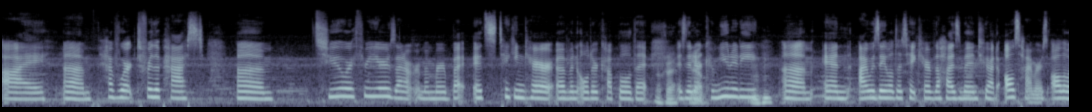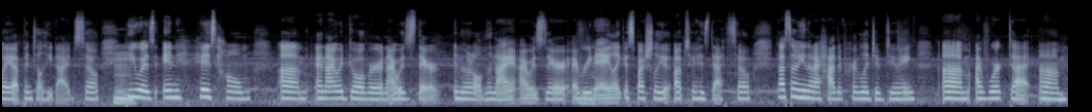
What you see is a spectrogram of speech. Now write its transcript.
I um, have worked for the past um, two or three years, I don't remember, but it's taking care of an older couple that okay. is in yeah. our community. Mhm. Um, and I was able to take care of the husband who had Alzheimer's all the way up until he died. So Hmm. he was in his home. Um, and I would go over and I was there in the middle of the night. I was there every Mhm. day, like especially up to his death. So that's something that I had the privilege of doing. Um, I've worked at um,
